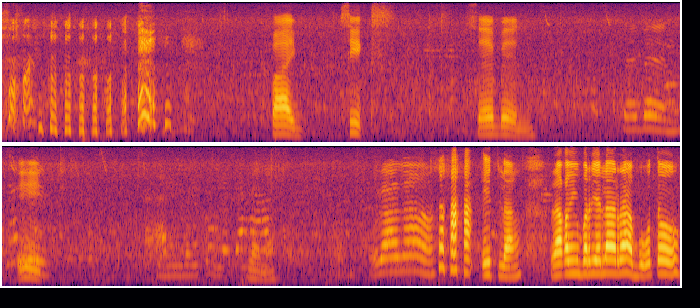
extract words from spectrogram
Five, six, seven, Seven. eight. Wala na. Wala na. Eight lang. Wala kaming barya, Lara. Buo to.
